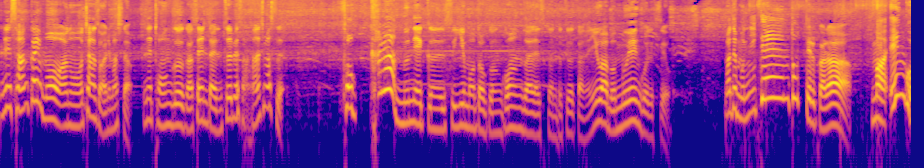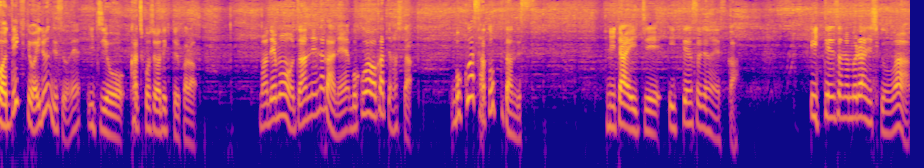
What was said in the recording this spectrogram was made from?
で、3回も、あの、チャンスはありました。ね、トングーが仙台のツーベースを放ちます。そっから宗君、杉本君、ゴンザレス君と通過ね、いわば無援護ですよ。まあでも2点取ってるから、まあ援護はできてはいるんですよね。一応、勝ち越しはできてるから。まあでも、残念ながらね、僕は分かってました。僕は悟ってたんです。2対1、1点差じゃないですか。1点差の村西君は、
